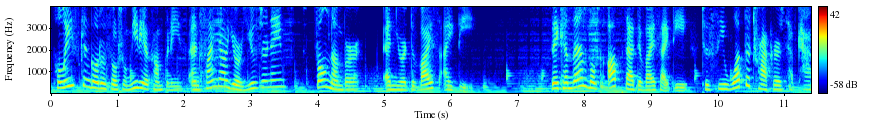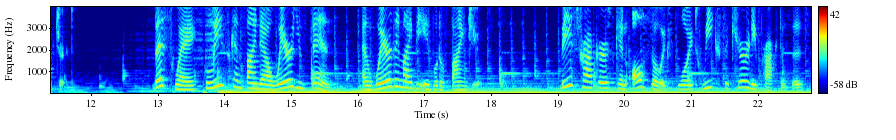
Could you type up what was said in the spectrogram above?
Police can go to social media companies and find out your username, phone number, and your device ID. They can then look up that device ID to see what the trackers have captured. This way, police can find out where you've been and where they might be able to find you. These trackers can also exploit weak security practices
